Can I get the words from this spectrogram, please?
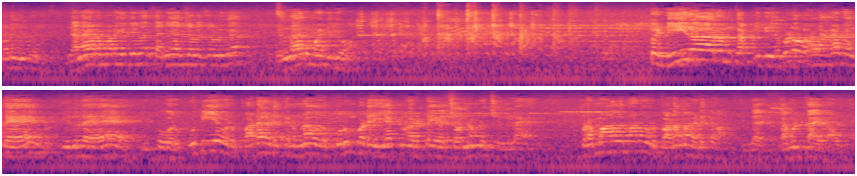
முடிஞ்சு போயிடும் ஜனகணமன இதெல்லாம் தனியாக சொல்ல சொல்லுங்க எல்லாரும் மாட்டிக்குவோம் இப்போ நீராறும் க- இது எவ்வளவு அழகான அந்த இப்போ ஒரு புதிய ஒரு படம் எடுக்கணும்னா ஒரு குறும்பட இயக்குனர்கிட்ட இதை சொன்னோம்னு வச்சுங்களேன் பிரமாதமான ஒரு படமாக எடுக்கலாம் இந்த தமிழ் தாய் வாழ்க்கை.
